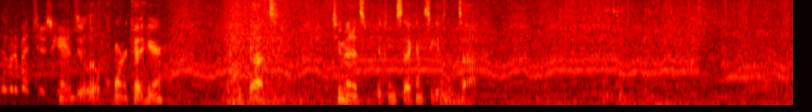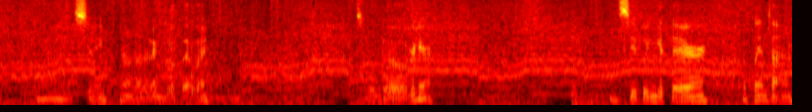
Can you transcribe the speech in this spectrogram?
they were a bit too I'm gonna do a little corner cut here. We've got two minutes and 15 seconds to get to the top. Let's see. I don't know that I can go up that way. So we'll go over here. Let's see if we can get there. Hopefully in time.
